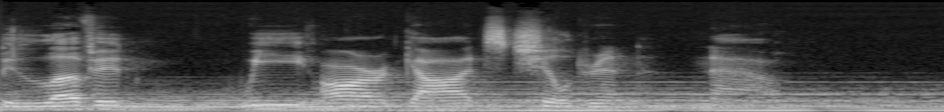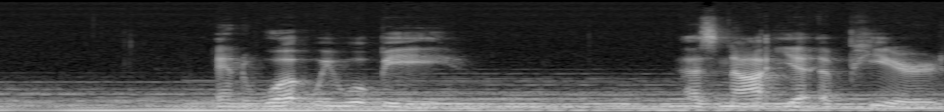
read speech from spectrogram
Beloved, we are God's children now. And what we will be has not yet appeared,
